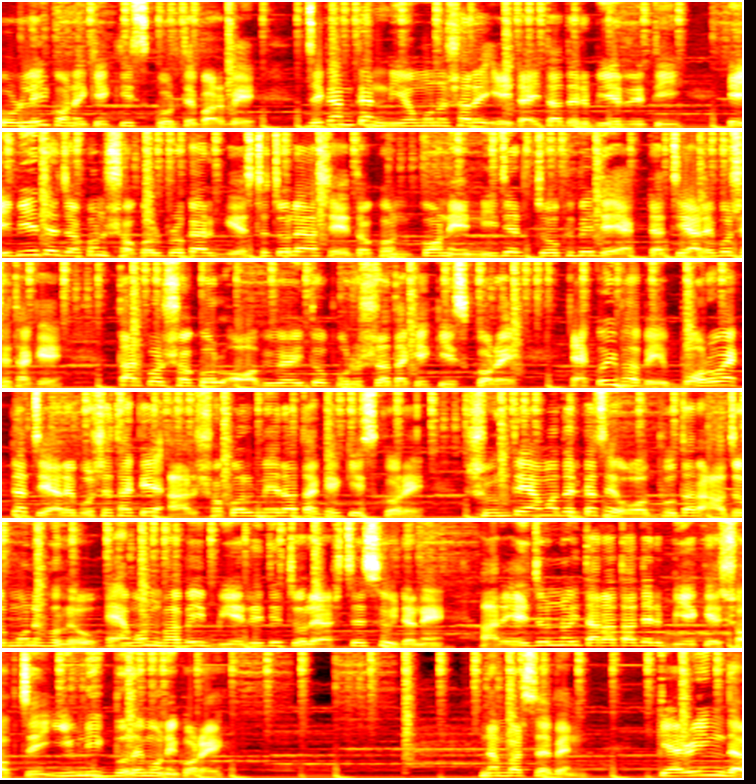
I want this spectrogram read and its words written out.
করলেই কনেকে কিস করতে পারবে। যেখানকার নিয়ম অনুসারে এটাই তাদের বিয়ের রীতি। এই বিয়েতে যখন সকল প্রকার গেস্ট চলে আসে, তখন কনে নিজের চোখ বেঁধে একটা চেয়ারে বসে থাকে। তারপর সকল অবিবাহিত পুরুষরা তাকে কিস করে। একইভাবে বড় একটা চেয়ারে বসে থাকে আর সকল মেয়েরা তাকে কিস করে। শুনতে আমাদের কাছে অদ্ভুত আর আজব মনে হলেও এমনভাবেই বিয়ের রীতি চলে আসছে সুইডেনে। আর এর জন্যই তারা তাদের বিয়েকে সবচেয়ে ইউনিক বলে মনে করে। Number seven, carrying the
